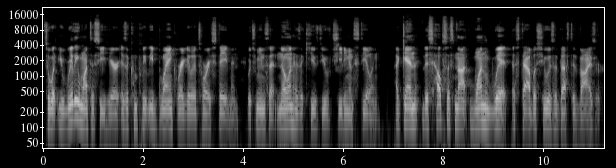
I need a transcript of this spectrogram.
So what you really want to see here is a completely blank regulatory statement, which means that no one has accused you of cheating and stealing. Again, this helps us not one whit establish who is the best advisor.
